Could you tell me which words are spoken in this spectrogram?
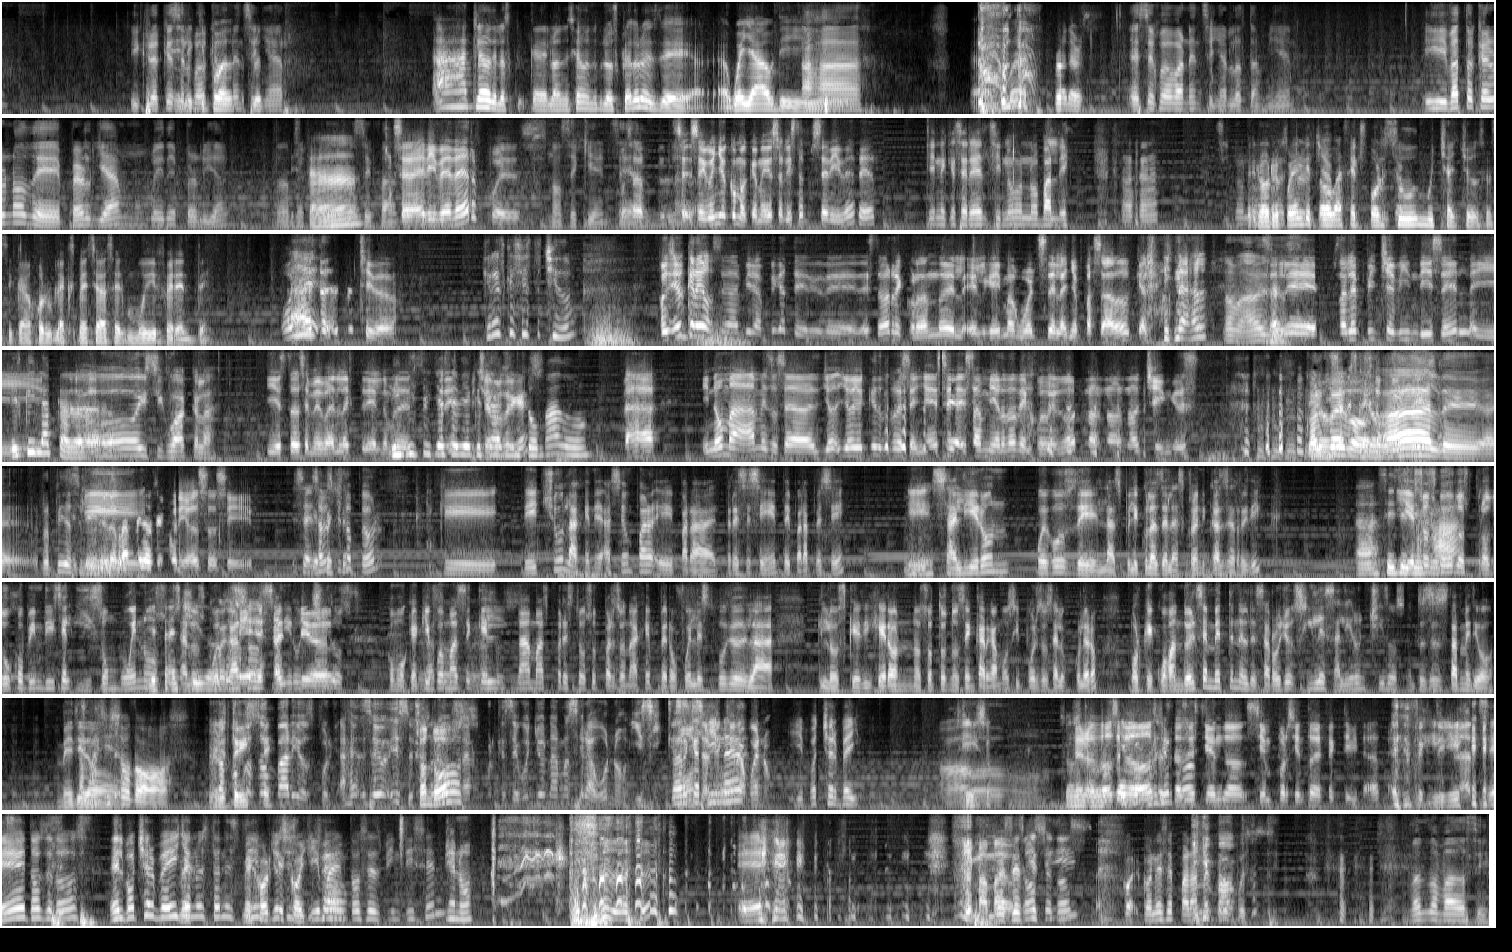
Y creo que es El el, juego que equipo van a enseñar. Ah, claro, de los que lo anunciaron los creadores de uh, Way Out y Ajá, ah, ¿cómo era? Brothers. ese juego van a enseñarlo también. Y va a tocar uno de Pearl Jam, un güey de Pearl Jam. No, Está. no soy fan. ¿Será Eddie Vedder? Pues. No sé quién O sea. la se- según yo, como que medio solista, pues Eddie Vedder. Tiene que ser él, si no, no vale. Ajá. Si no, no- Pero no recuerden que todo va a ser por. Zoom, muchachos. Así que a lo mejor la experiencia va a ser muy diferente. Ah, Oye, está, está chido. ¿crees que sí está chido? Pues yo creo, o sea, mira, fíjate, de- estaba recordando el, el Game Awards del año pasado, que al final No mames. sale, sale pinche Vin Diesel y... Es que la cagada. Ay, sí, guácala. Y esto se me va el, el nombre de Diesel ya sabía que estaba bien tomado. Ajá. Y no mames, o sea, yo, yo, yo que reseñé ese, esa mierda de juego, no, no, no chingues. ¿Cuál Pero- juego? pero- ah, el de eh, Rápidos y Furiosos. rápidos y curiosos, sí. Sa- ¿Sabes qué es lo peor? Que de hecho la generación para, eh, para 360 y para PC eh, Ujú. salieron juegos de las películas de las crónicas de Riddick Ah, sí, sí. y sí, esos sí. juegos los produjo Vin Diesel y son buenos, Y o sea, los juegazos Sí, salieron chidos. chidos. Como que aquí fue más de que él nada más prestó su personaje, pero fue el estudio de la los que dijeron nosotros nos encargamos y por eso salió culero, porque cuando él se mete en el desarrollo sí le salieron chidos, entonces está medio medio Nomás hizo dos. Pero medio ¿a poco triste. son varios? Porque, ajá, eso- eso- Son eso dos. Porque según yo nada más era uno. Y sí que sí que era bueno. Y Butcher Bay. Sí, Oh, Son Pero dos. dos de Y por- por dos, cierto- estás diciendo 100% de efectividad. Efectividad. Eh, dos de dos. El Butcher Bay ya Me- no está en Steam. Mejor yo que sí Kojima, entonces Vin Diesel. Ya no. Eh, Y mamado. Pues es que dos de sí, dos. con, con ese parámetro, pues sí. Más mamado, sí.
